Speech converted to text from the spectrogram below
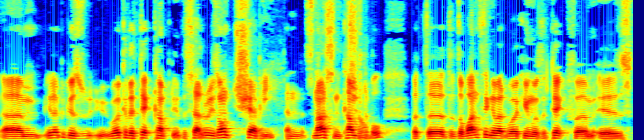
um, you know, because you work at a tech company, the salaries aren't shabby and it's nice and comfortable. But the, the, the one thing about working with a tech firm is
